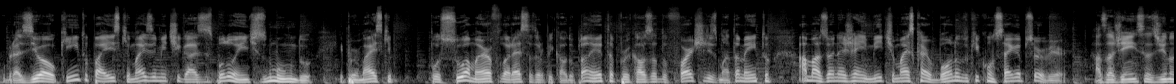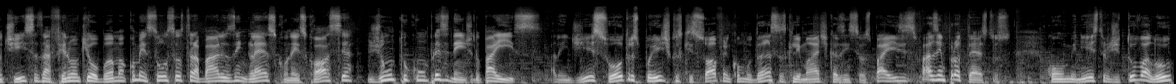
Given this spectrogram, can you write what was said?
O Brasil é o quinto país que mais emite gases poluentes no mundo, e por mais que possua a maior floresta tropical do planeta, por causa do forte desmatamento, a Amazônia já emite mais carbono do que consegue absorver. As agências de notícias afirmam que Obama começou seus trabalhos em Glasgow, na Escócia, junto com o presidente do país. Além disso, outros políticos que sofrem com mudanças climáticas em seus países fazem protestos, como o ministro de Tuvalu,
